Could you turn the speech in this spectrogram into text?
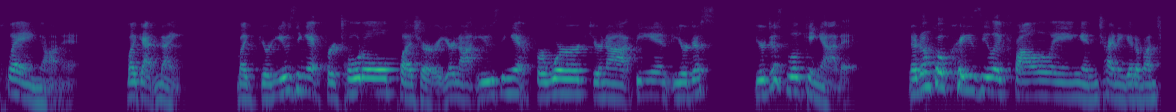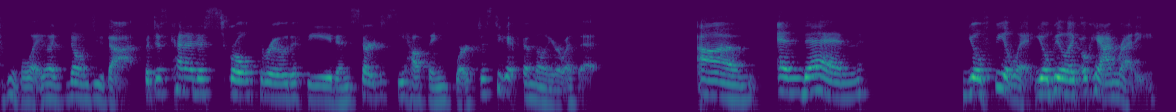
playing on it like at night. Like you're using it for total pleasure. You're not using it for work. You're not being, you're just, you're just looking at it. Now don't go crazy like following and trying to get a bunch of people like, like don't do that, but just kind of just scroll through the feed and start to see how things work just to get familiar with it. Um, and then you'll feel it. You'll be like, okay, I'm ready.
